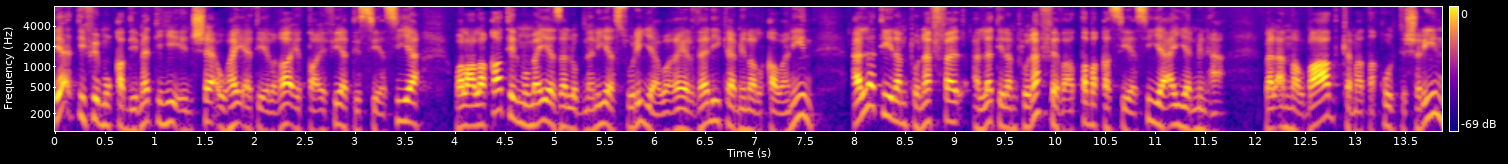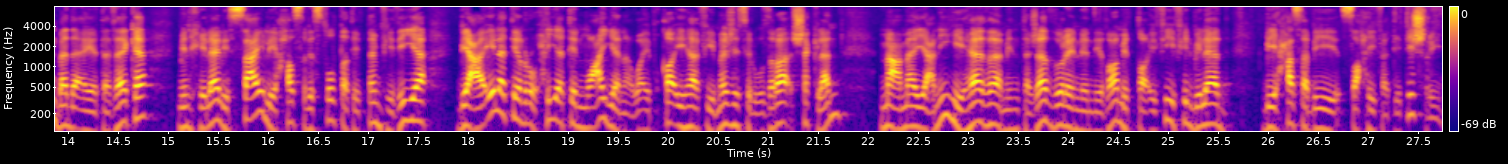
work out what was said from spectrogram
يأتي في مقدمته إنشاء هيئة إلغاء الطائفية السياسية والعلاقات المميزة اللبنانية السورية وغير ذلك من القوانين التي لم تنفذ التي لم تنفذ الطبقة السياسية أيا منها. بل أن البعض كما تقول تشرين بدأ يتذاكى من خلال السعي لحصر السلطة التنفيذية بعائلة روحية معينة وإبقائها في مجلس الوزراء شكلا مع ما يعنيه هذا من تجذر للنظام الطائفي في البلاد بحسب صحيفة تشرين.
